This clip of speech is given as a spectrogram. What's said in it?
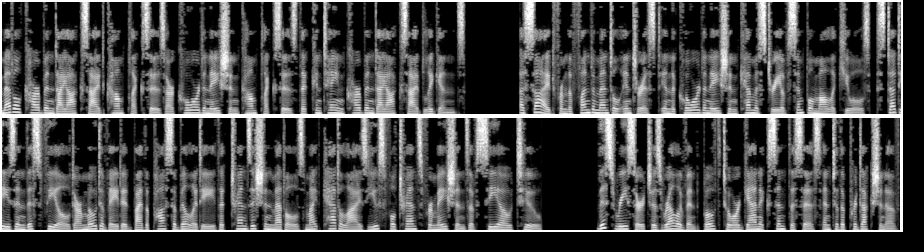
Metal carbon dioxide complexes are coordination complexes that contain carbon dioxide ligands. Aside from the fundamental interest in the coordination chemistry of simple molecules, studies in this field are motivated by the possibility that transition metals might catalyze useful transformations of CO2. This research is relevant both to organic synthesis and to the production of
